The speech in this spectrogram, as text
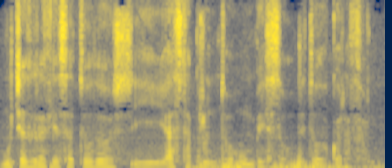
Muchas gracias a todos y hasta pronto. Un beso de todo corazón.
